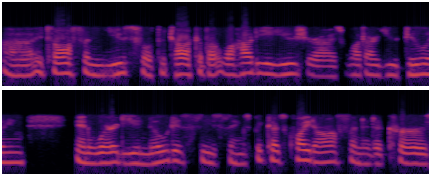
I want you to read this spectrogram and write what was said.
uh, it's often useful to talk about, well, how do you use your eyes? What are you doing? And where do you notice these things? Because quite often it occurs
